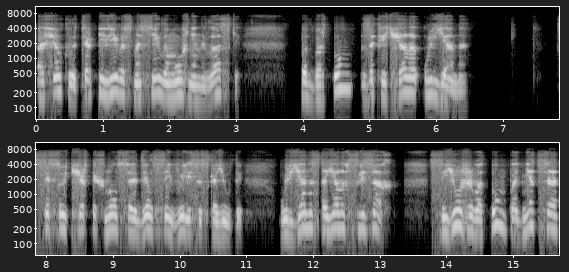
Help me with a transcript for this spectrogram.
а Фёкла терпеливо сносила мужнины ласки, под бортом закричала Ульяна. Сысой чертыхнулся, оделся и вылез из каюты. Ульяна стояла в слезах. С ее животом подняться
